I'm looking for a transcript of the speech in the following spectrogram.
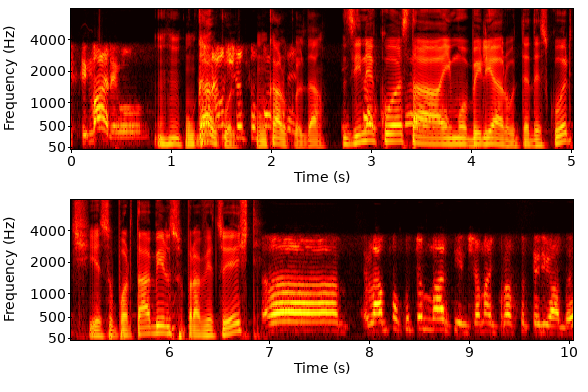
estimare, o... Mhm. Un Dar calcul, nu știu să un fac calcul, da. Zine cu ăsta imobiliarul, te descurci? E suportabil? Supraviețuiești? Uh, l-am făcut în martie, în cea mai proastă perioadă.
